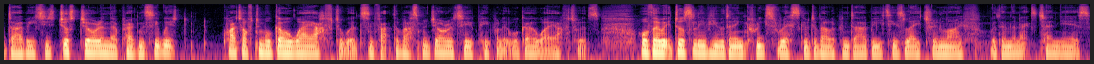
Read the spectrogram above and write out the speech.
diabetes just during their pregnancy, which quite often will go away afterwards. In fact, the vast majority of people, it will go away afterwards. Although it does leave you with an increased risk of developing diabetes later in life within the next 10 years.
